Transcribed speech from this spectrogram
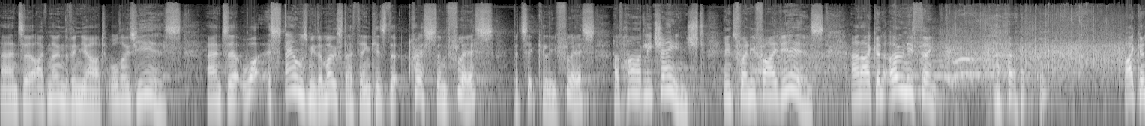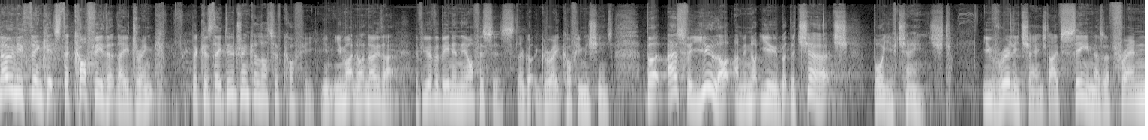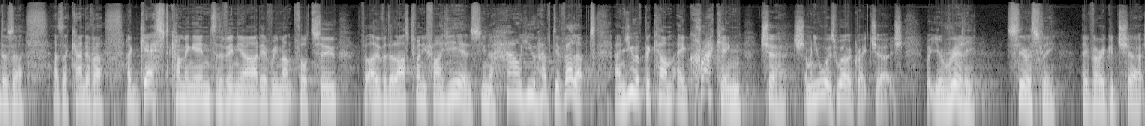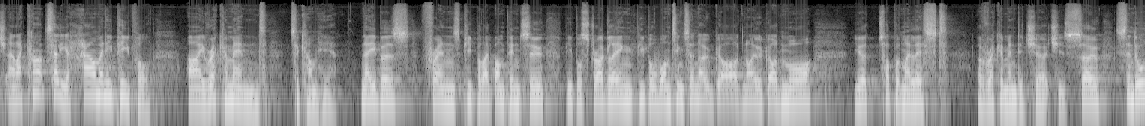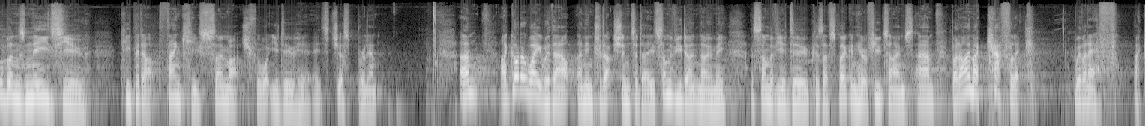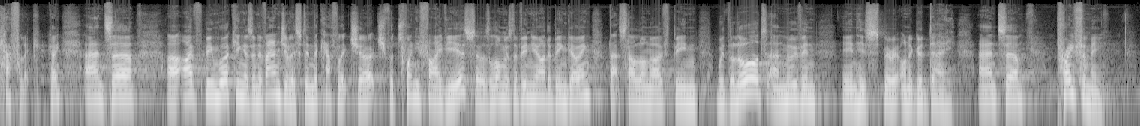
And uh, I've known the vineyard all those years. And uh, what astounds me the most, I think, is that Chris and Fliss, particularly Fliss, have hardly changed in 25 years. And I can only think. I can only think it's the coffee that they drink because they do drink a lot of coffee. You, you, might not know that. If you've ever been in the offices, they've got great coffee machines. But as for you lot, I mean, not you, but the church, boy, you've changed. You've really changed. I've seen as a friend, as a, as a kind of a, a guest coming into the vineyard every month or two for over the last 25 years, you know, how you have developed and you have become a cracking church. I mean, you always were a great church, but you're really, seriously, a very good church. And I can't tell you how many people I recommend to come here neighbors, friends, people I bump into, people struggling, people wanting to know God, know God more. You're top of my list of recommended churches. So, St. Albans needs you. Keep it up. Thank you so much for what you do here. It's just brilliant. Um, I got away without an introduction today. Some of you don't know me, some of you do, because I've spoken here a few times. Um, but I'm a Catholic with an F, a Catholic, okay? And uh, uh, I've been working as an evangelist in the Catholic Church for 25 years. So, as long as the vineyard have been going, that's how long I've been with the Lord and moving in His Spirit on a good day. And um, pray for me,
